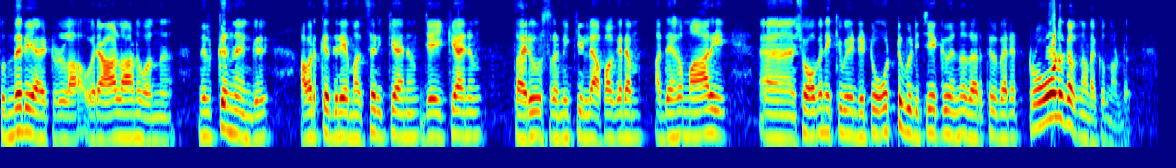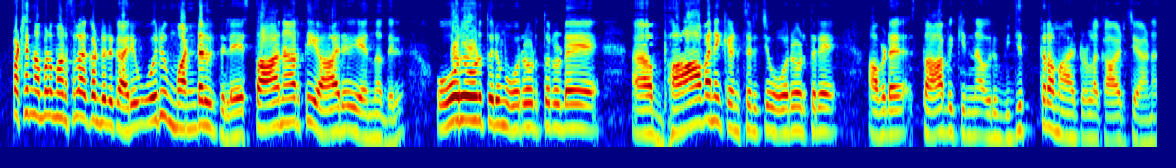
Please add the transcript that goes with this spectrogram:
സുന്ദരിയായിട്ടുള്ള ഒരാളാണ് വന്ന് നിൽക്കുന്നതെങ്കിൽ അവർക്കെതിരെ മത്സരിക്കാനും ജയിക്കാനും തരൂർ ശ്രമിക്കില്ല. പകരം അദ്ദേഹം മാറി ശോഭനയ്ക്ക് വേണ്ടിയിട്ട് വോട്ട് പിടിച്ചേക്കും എന്ന തരത്തിൽ വരെ ട്രോളുകൾ നടക്കുന്നുണ്ട്. പക്ഷേ നമ്മൾ മനസ്സിലാക്കേണ്ട ഒരു കാര്യം ഒരു മണ്ഡലത്തിലെ സ്ഥാനാർത്ഥി ആര് എന്നതിൽ ഓരോരുത്തരും ഓരോരുത്തരുടെ ഭാവനയ്ക്കനുസരിച്ച് ഓരോരുത്തരെ അവിടെ സ്ഥാപിക്കുന്ന ഒരു വിചിത്രമായിട്ടുള്ള കാഴ്ചയാണ്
